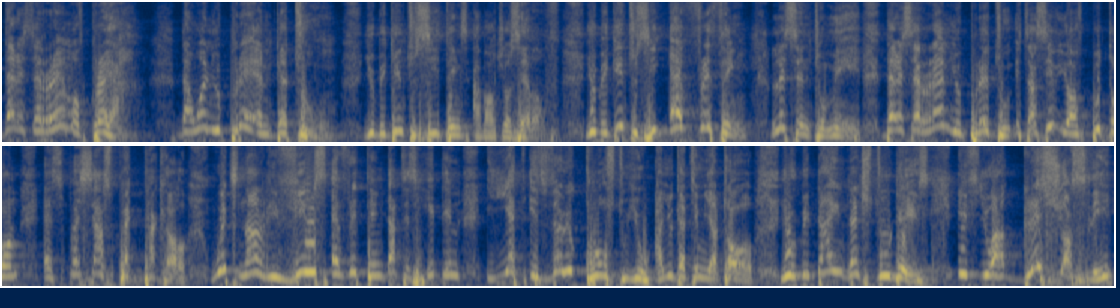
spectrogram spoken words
There is a realm of prayer that when you pray and get to, you begin to see things about yourself. You begin to see everything. Listen to me. There is a realm you pray to. It's as if you have put on a special spectacle which now reveals everything that is hidden, yet is very close to you. Are you getting me at all? You'll be dying next two days. If you are graciously,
